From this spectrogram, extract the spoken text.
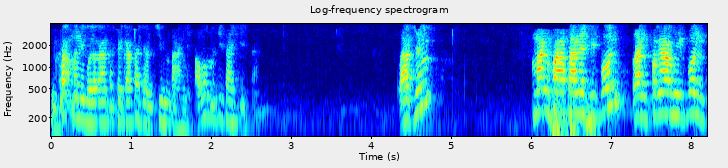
Juga menimbulkan kedekatan dan cintanya Allah mencintai kita. Langsung manfaat pun lan pengaruhipun.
